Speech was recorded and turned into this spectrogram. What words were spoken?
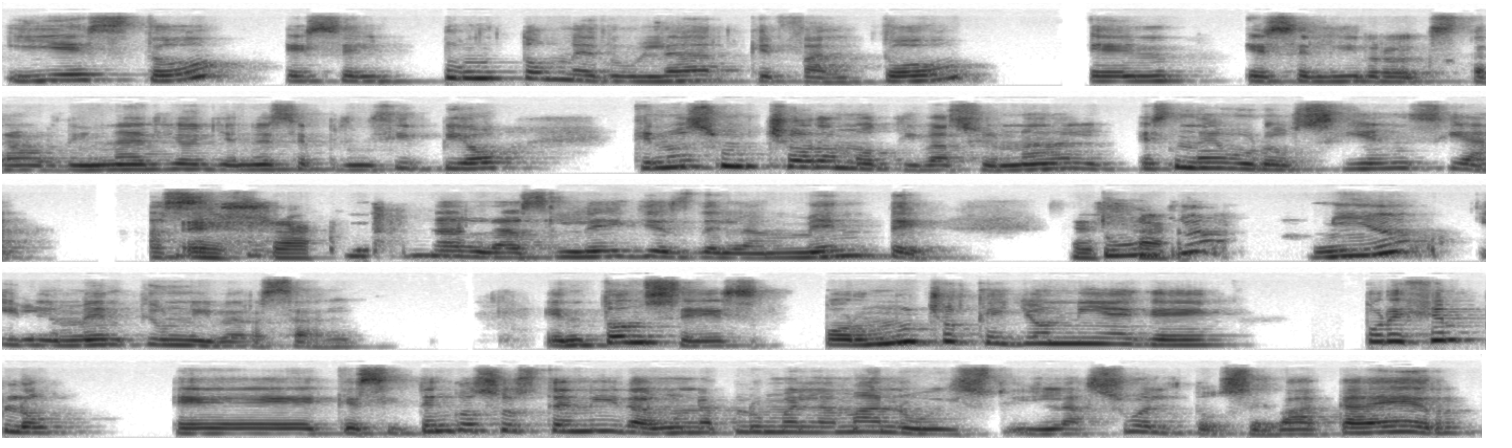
y esto es el punto medular que faltó en ese libro extraordinario y en ese principio, que no es un choro motivacional, es neurociencia. Así Exacto. las leyes de la mente, tuya, mía y la mente universal. Entonces, por mucho que yo niegue, por ejemplo, eh, que si tengo sostenida una pluma en la mano y la suelto, se va a caer,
